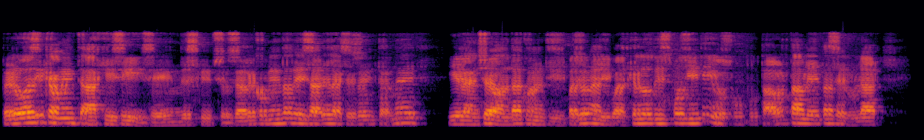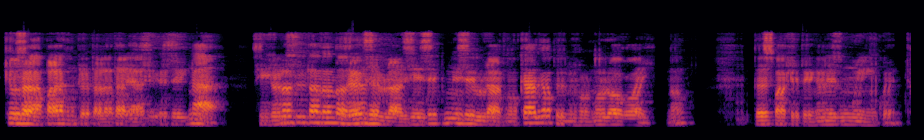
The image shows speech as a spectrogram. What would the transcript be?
pero básicamente aquí sí dice en descripción, se recomienda realizar el acceso a Internet y el ancho de banda con anticipación, al igual que los dispositivos, computador, tableta, celular, que usarán para completar la tarea asignada. Si yo lo estoy tratando de hacer en celular, si ese, mi celular no carga, pues mejor no lo hago ahí, ¿no? Entonces, para que tengan eso muy en cuenta.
